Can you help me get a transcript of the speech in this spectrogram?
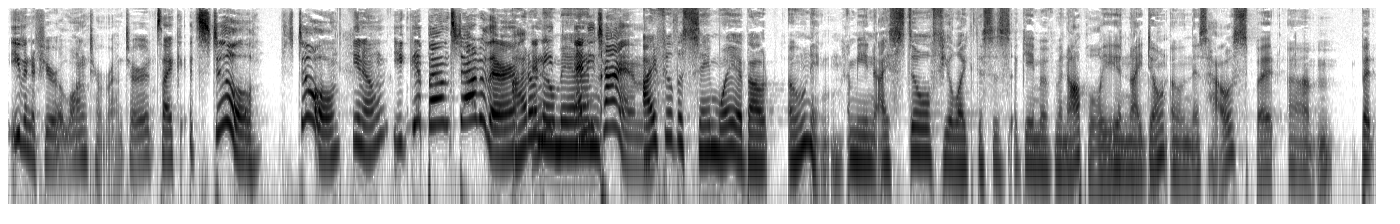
Even if you're a long term renter, it's like, it's still, still, you know, you get bounced out of there. I don't any- know, man. Anytime. I feel the same way about owning. I mean, I still feel like this is a game of Monopoly, and I don't own this house. But, um, but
